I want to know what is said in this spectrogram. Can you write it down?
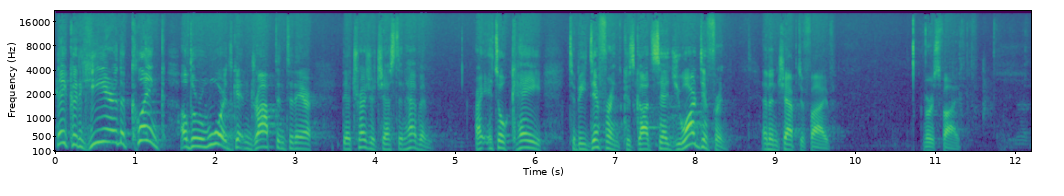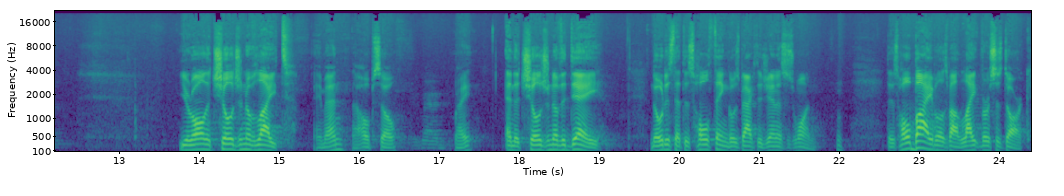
They could hear the clink of the rewards getting dropped into their their treasure chest in heaven. Right? It's okay to be different because God said you are different. And then chapter 5, verse 5. You're all the children of light. Amen? I hope so. Amen. Right? And the children of the day. Notice that this whole thing goes back to Genesis 1. This whole Bible is about light versus dark,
